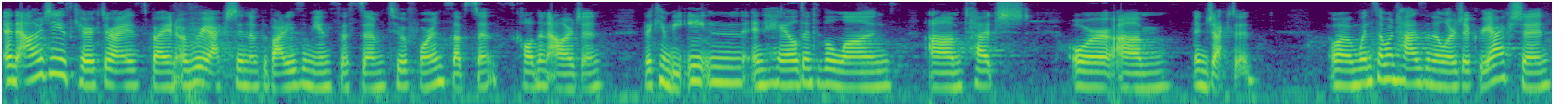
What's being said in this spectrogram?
An allergy is characterized by an overreaction of the body's immune system to a foreign substance called an allergen that can be eaten, inhaled into the lungs, um, touched, or um, injected. Um, when someone has an allergic reaction,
